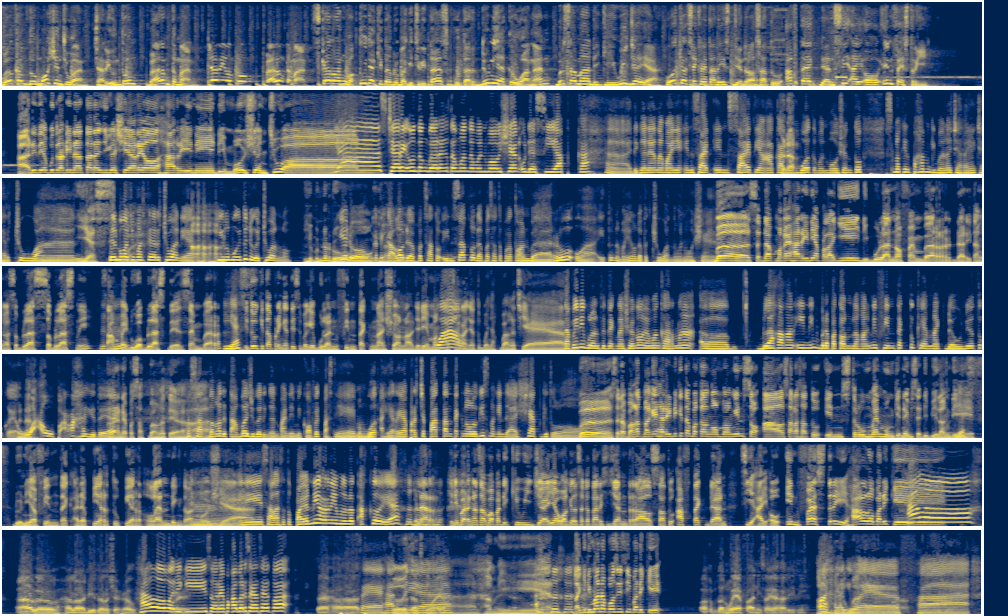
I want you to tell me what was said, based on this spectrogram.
Welcome to Motion Cuan. Cari untung bareng teman. Cari untung bareng teman. Sekarang waktunya kita berbagi cerita seputar dunia keuangan bersama Diki Wijaya, Wakil Sekretaris Jenderal 1 Aftek dan CIO Investri. Aditya Putra Dinata dan juga Sheryl hari ini di Motion Cuan. Yes, cari untung bareng teman-teman Motion. Udah siapkah ha, dengan yang namanya insight-insight yang akan Benar. membuat teman Motion tuh semakin paham gimana caranya cari cuan. Yes, Dan bukan wah. cuma sekedar cuan ya, ilmu itu juga cuan loh. Iya bener dong. Iya dong, ketika Iya, lo iya. dapet satu insight, lo dapet satu pengetahuan baru, wah itu namanya lo dapet cuan teman Motion. Be, sedap. Makanya hari ini apalagi di bulan November dari tanggal 11 11 nih sampai 12 Desember. Yes. Itu kita peringati sebagai bulan fintech nasional. Jadi emang Wow. acaranya tuh banyak banget share. Tapi ini bulan fintech nasional memang karena eh, belakangan ini beberapa tahun belakangan ini fintech tuh kayak naik daunnya tuh kayak Benar. wow parah gitu ya. Kerennya pesat banget ya. Pesat banget ditambah juga dengan pandemi Covid pastinya ya membuat akhirnya percepatan teknologi semakin dahsyat gitu loh. Be, sedap banget. Makanya hari ini kita bakal ngomongin soal salah satu instrumen mungkin ya bisa dibilang di Yes. dunia fintech ada peer-to-peer lending teman Nah, Motion. Ini salah satu pioneer nih menurut aku ya. Benar. Ini barengan sama Bapak Diki Wijaya, Wakil Sekretaris Jenderal 1 Aftek dan CIO Investri. Halo Pak Diki. Halo. Halo, halo Adit, halo Cheryl. Halo Pak Sore. Diki, sore apa kabar sehat-sehat Pak? Sehat. Sehat Puji ya. Tuhan. Amin. Lagi di mana posisi Pak Diki? Wah, kebetulan WFA nih saya hari ini. Oh, Wah di lagi rumah. WFH.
